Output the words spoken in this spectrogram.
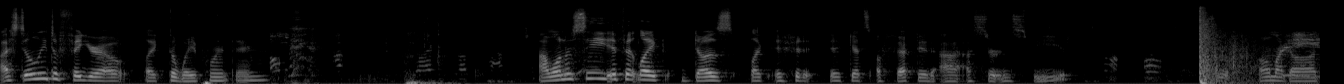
I still need to figure out like the waypoint thing. I want to see if it like does like if it it gets affected at a certain speed. Oh my god.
